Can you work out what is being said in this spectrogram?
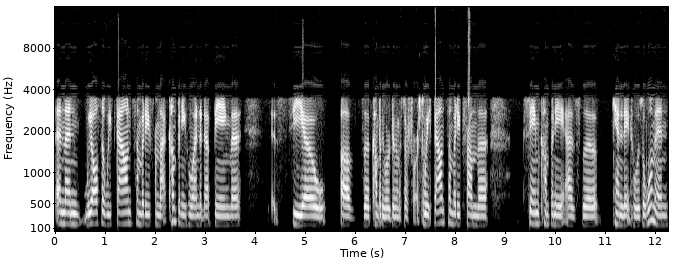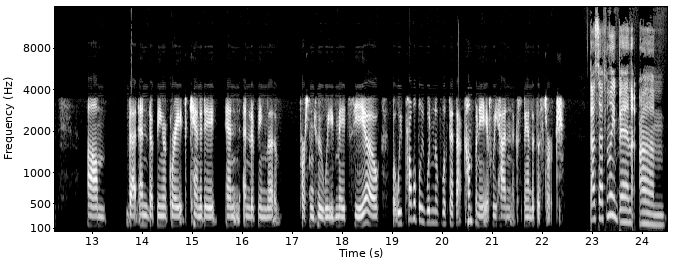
and then we also we found somebody from that company who ended up being the CEO of the company we are doing the search for. So we found somebody from the same company as the candidate who was a woman um, that ended up being a great candidate and ended up being the person who we made CEO. But we probably wouldn't have looked at that company if we hadn't expanded the search. That's definitely been um,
